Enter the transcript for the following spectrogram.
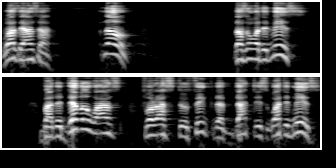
What's the answer? No. That's not what it means. But the devil wants for us to think that that is what it means.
